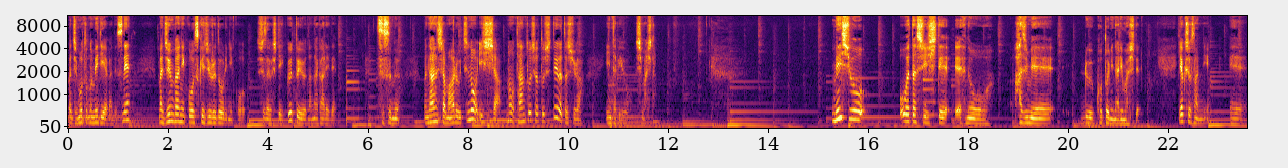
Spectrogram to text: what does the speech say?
まあ、地元のメディアがですねまあ、順番にこうスケジュール通りにこう取材をしていくというような流れで進む、何社もあるうちの1社の担当者として私がインタビューをしました名刺をお渡ししてあの始めることになりまして役所さんに、え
